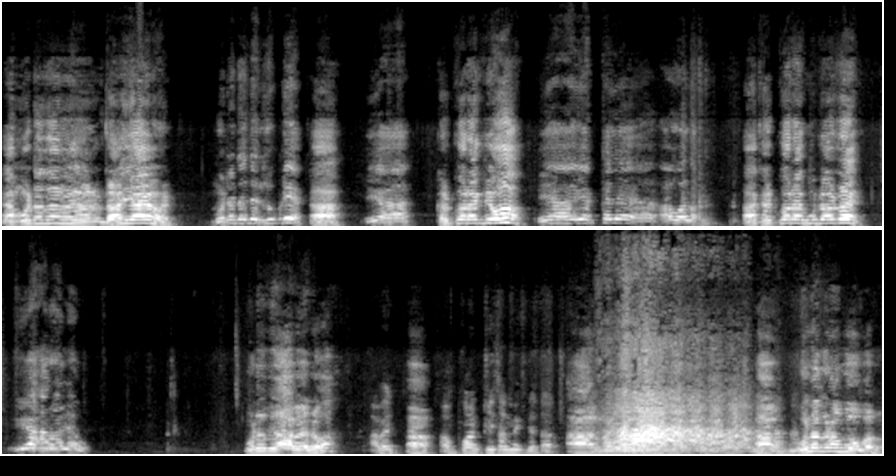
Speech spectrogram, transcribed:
હા મોટા દાદા ઢાળી આવ્યો હટ. મોટા દાદા ઝુંપડી? હા. એ હા. ખટકો રાખજો હો. એ હા એક કલે આવો હાલો. હા ખટકો રાખ ઉઠાડ રાખ. એ હારો હાલે મોટા દાદા આવે છે હો. હવે હા. ફોન મૂકી દેતા હા. હા ભૂલકણો બહુ બોલો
